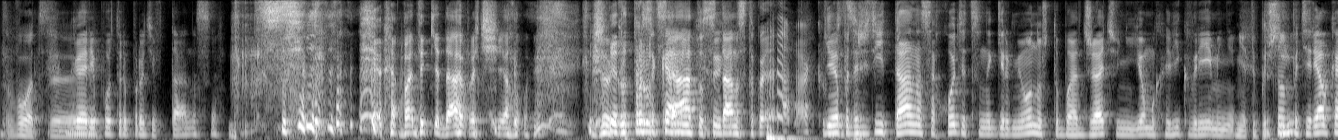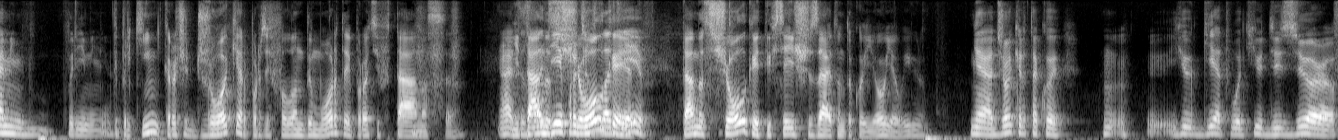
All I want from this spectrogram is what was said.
Вот. э, Гарри Поттер против Таноса. Абадакедавра, чел. Этот просто Круциатус, камень. Танос такой... «А, Не, крутится». подожди, Танос охотится на Гермиону, чтобы отжать у нее маховик времени. Нет, ты Потому что он прикинь, потерял камень времени. ты прикинь, короче, Джокер против Волан-де-Морта и против Таноса. А, и Танос щелкает. Танос щелкает, и все исчезают. Он такой, йоу, я выиграл. Не, а Джокер такой... You get what you deserve.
